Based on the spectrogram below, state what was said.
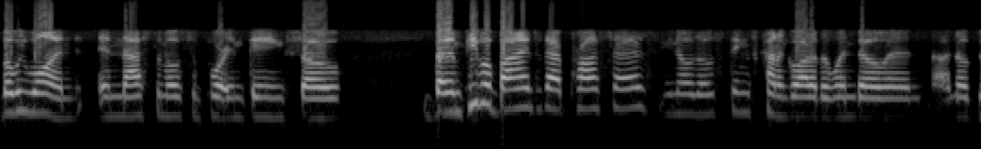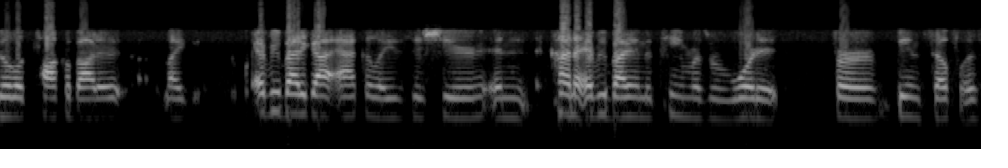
but we won, and that's the most important thing. So, but when people buy into that process, you know, those things kind of go out of the window. And I know Bill will talk about it. Like everybody got accolades this year, and kind of everybody on the team was rewarded for being selfless.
